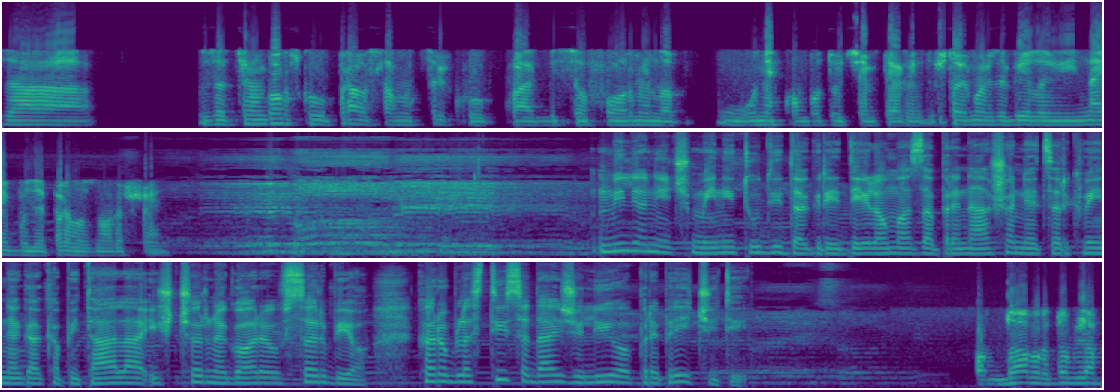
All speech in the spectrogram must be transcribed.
za, za crnogorsku pravoslavnu crkvu koja bi se oformila u nekom budućem periodu, što je možda bilo i najbolje prelazno rešenje. Miljanič meni tudi, da gre deloma za prenašanje crkvenega kapitala iz Črne Gore v Srbijo, kar oblasti sedaj želijo preprečiti. Dobro, dobra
